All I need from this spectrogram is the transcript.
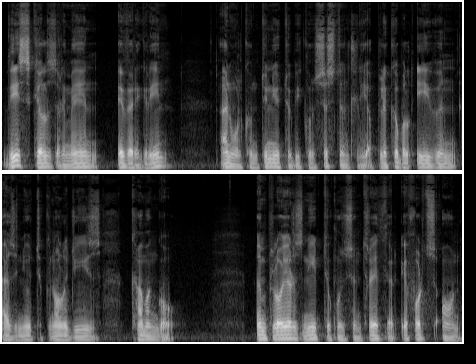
These skills remain evergreen and will continue to be consistently applicable even as new technologies come and go. Employers need to concentrate their efforts on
